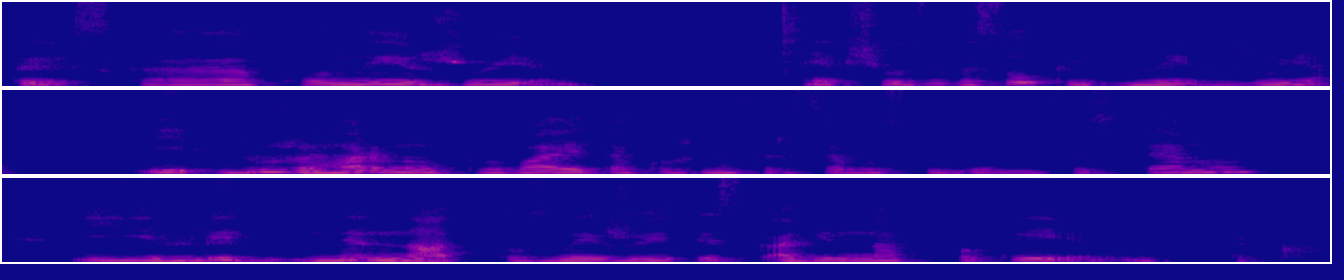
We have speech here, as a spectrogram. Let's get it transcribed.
тиск, е, понижує, якщо високий, знижує. І дуже гарно впливає також на серцево-судинну систему. І глід не надто знижує тиск, а він навпаки так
